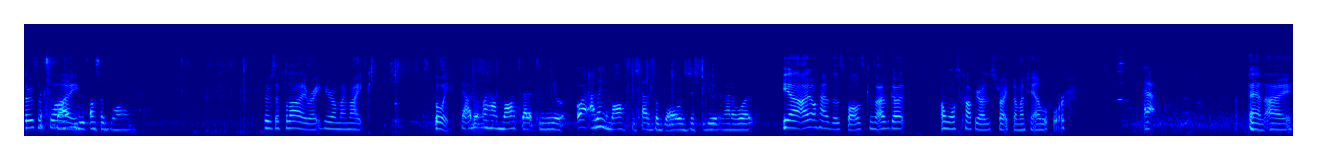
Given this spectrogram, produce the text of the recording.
There's a it's fun, fly. but it's also boring. There's a fly right here on my mic. Oh, Go away. Yeah, I don't know how Moth got it to mute. Well, I think Moth just has the balls just to do it no matter what. Yeah, I don't have those balls because I've got almost copyrighted striked on my channel before. Yeah. And I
